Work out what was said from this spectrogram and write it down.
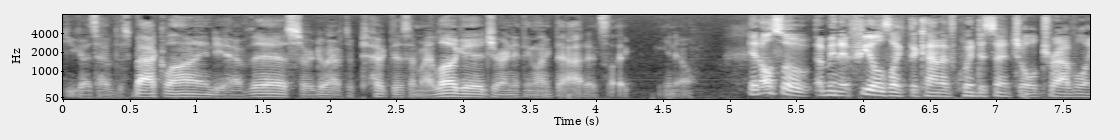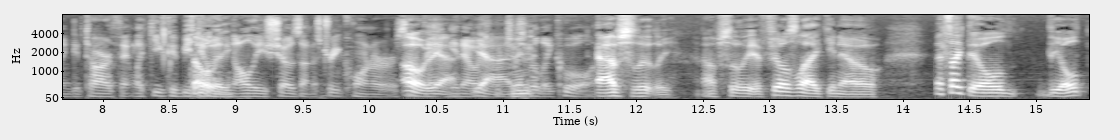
do you guys have this back line? Do you have this, or do I have to pick this in my luggage or anything like that? It's like you know, It also, I mean, it feels like the kind of quintessential traveling guitar thing. Like you could be Totally. doing all these shows on a street corner or something. Oh something. yeah, you know, yeah. which I mean, is really cool. Absolutely, absolutely. It feels like you know, it's like the old, the old,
